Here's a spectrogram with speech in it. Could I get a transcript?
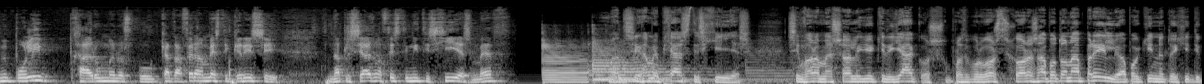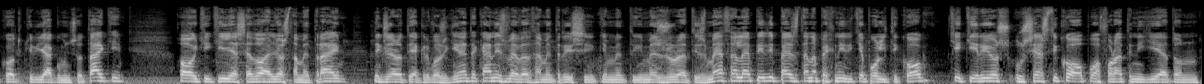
Είμαι πολύ χαρούμενος που καταφέραμε μέσα στην κρίση να πλησιάζουμε αυτή τη στιγμή τις χίλιες μεθ. Μα τις είχαμε πιάσει τις χίλιες. Σύμφωνα με όσα έλεγε ο Κυριάκος, ο πρωθυπουργός της χώρας από τον Απρίλιο. Από εκεί είναι το ηχητικό του Κυριάκου Μητσοτάκη. Ο Κικίλιας εδώ αλλιώς θα μετράει. Δεν ξέρω τι ακριβώς γίνεται. Κανείς βέβαια δεν θα μετρήσει και με τη μεζούρα της ΜΕΘ. Αλλά επειδή παίζεται ένα παιχνίδι και πολιτικό και κυρίως ουσιαστικό που αφορά την υγεία των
